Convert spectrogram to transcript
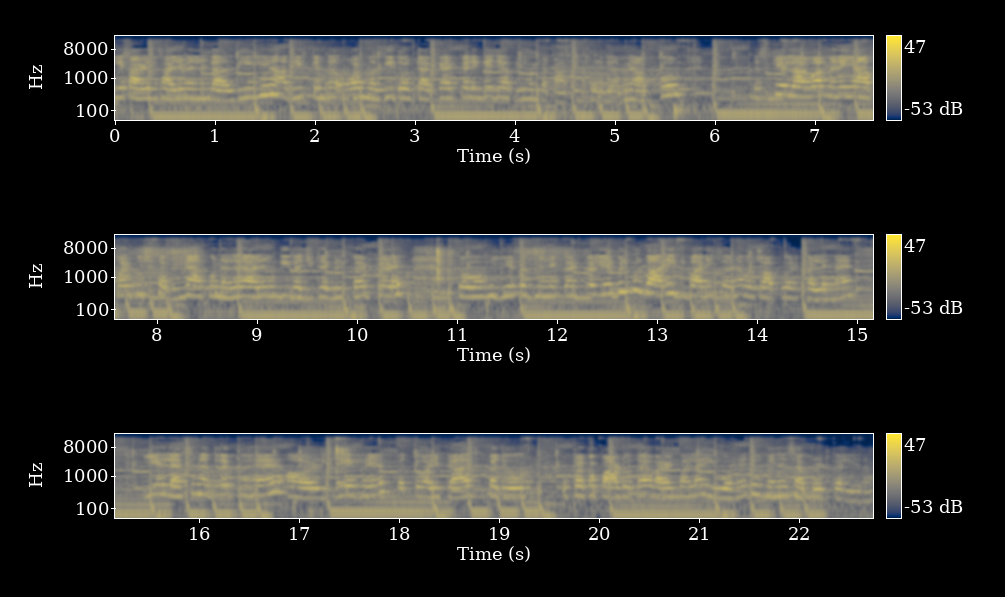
ये सारे मसाले मैंने डाल दिए हैं। अभी इसके अंदर और मज़ीद और क्या क्या ऐड करेंगे जो अभी हम बताते हैं थोड़ी देर में आपको। इसके अलावा मैंने यहाँ पर कुछ सब्ज़ियाँ आपको नज़र आ रही होंगी वेजिटेबल कट करे। तो ये सब मैंने कट कर लिया बिल्कुल बारीक बारीक जो है ना, वो चॉप कर लेना है। ये लहसुन अदरक है और ये है पत्तों वाली प्याज का जो ऊपर का पार्ट होता है वाइट वाला, ये वो है जो मैंने सेपरेट कर लिया। था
